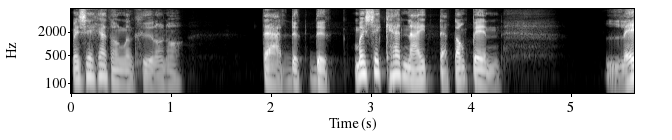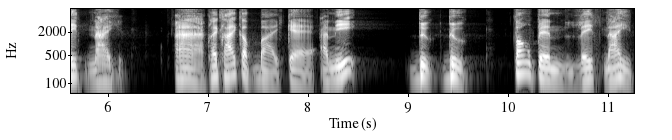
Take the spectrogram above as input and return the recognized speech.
ไม่ใช่แค่ตอนกลางคืนแล้วเนาะแต่ดึกดึกไม่ใช่แค่ night แต่ต้องเป็น late night อ่าคล้ายๆ กับบ่ายแก่ อันนี้ดึกดึกต้องเป็น late night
